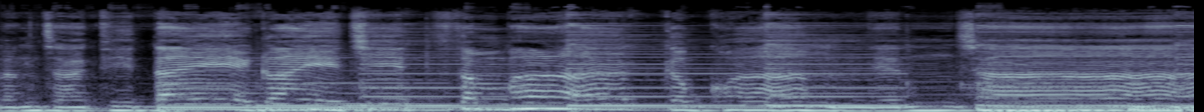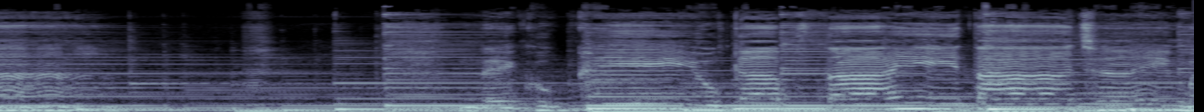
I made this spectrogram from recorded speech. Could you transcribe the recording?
หลังจากที่ได้ใกล้ชิดสัมผัสกับความเย็นชา ได้คุกคลีอยู่กับสายตาเฉยเม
